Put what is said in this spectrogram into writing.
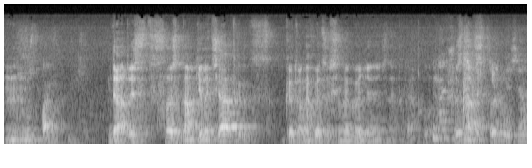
Mm-hmm. Просто памятники. Да, то есть сносят там кинотеатр, который находится в синагоге, я не знаю, там, да. 16 века.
